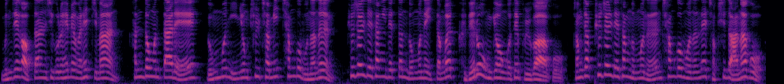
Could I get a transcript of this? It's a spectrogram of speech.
문제가 없다는 식으로 해명을 했지만 한동훈 딸의 논문 인용 출처 및 참고 문헌은 표절 대상이 됐던 논문에 있던 걸 그대로 옮겨온 것에 불과하고 정작 표절 대상 논문은 참고 문헌에 적시도 안 하고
